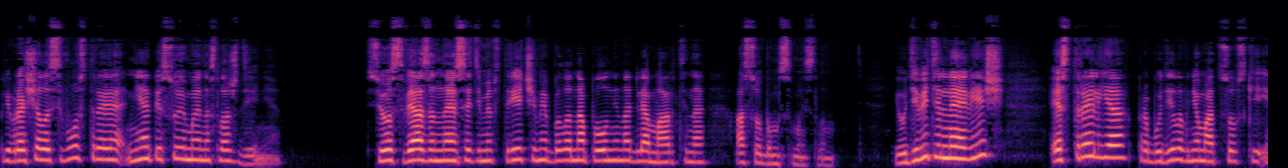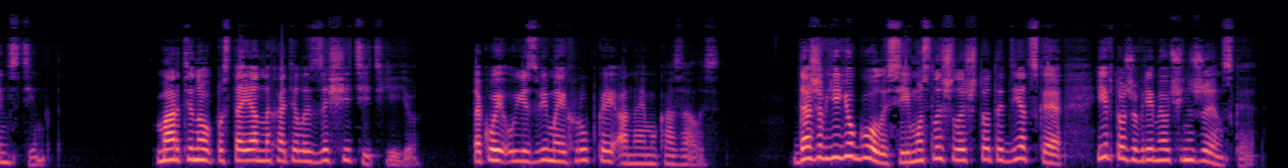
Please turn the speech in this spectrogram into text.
превращалась в острое, неописуемое наслаждение. Все, связанное с этими встречами, было наполнено для Мартина особым смыслом. И удивительная вещь, Эстрелья пробудила в нем отцовский инстинкт. Мартину постоянно хотелось защитить ее. Такой уязвимой и хрупкой она ему казалась. Даже в ее голосе ему слышалось что-то детское и в то же время очень женское —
